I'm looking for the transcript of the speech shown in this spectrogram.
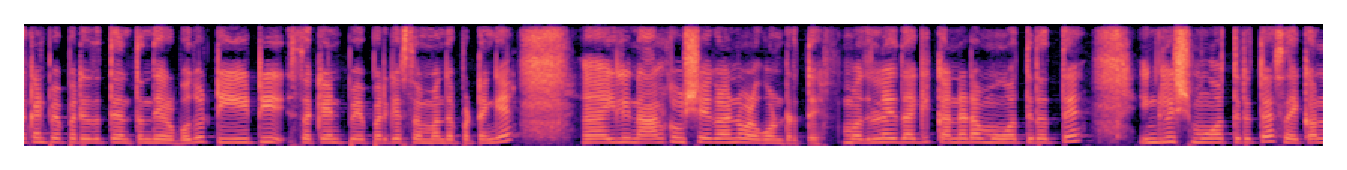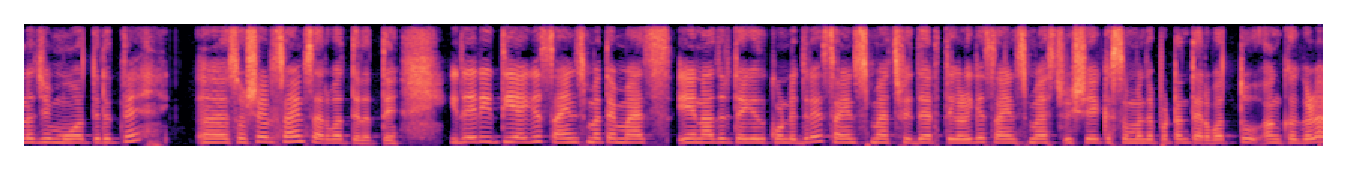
ಸೆಕೆಂಡ್ ಪೇಪರ್ ಇರುತ್ತೆ ಅಂತಂದು ಹೇಳ್ಬೋದು. ಟಿ ಇ ಟಿ ಸೆಕೆಂಡ್ ಪೇಪರ್ಗೆ ಸಂಬಂಧಪಟ್ಟಂಗೆ ಇಲ್ಲಿ ನಾಲ್ಕು ವಿಷಯಗಳನ್ನು ಒಳಗೊಂಡಿರುತ್ತೆ. ಮೊದಲನೇದಾಗಿ ಕನ್ನಡ ಮೂವತ್ತಿರುತ್ತೆ ಇಂಗ್ಲೀಷ್ ಮೂವತ್ತಿರುತ್ತೆ ಸೈಕಾಲಜಿ ಮೂವತ್ತಿರುತ್ತೆ ಸೋಷಿಯಲ್ ಸೈನ್ಸ್ ಅರವತ್ತಿರುತ್ತೆ. ಇದೇ ರೀತಿಯಾಗಿ ಸೈನ್ಸ್ ಮತ್ತು ಮ್ಯಾಥ್ಸ್ ಏನಾದರೂ ತೆಗೆದುಕೊಂಡಿದ್ರೆ ಸೈನ್ಸ್ ಮ್ಯಾಥ್ಸ್ ವಿದ್ಯಾರ್ಥಿಗಳಿಗೆ ಸೈನ್ಸ್ ಮ್ಯಾಥ್ಸ್ ವಿಷಯಕ್ಕೆ ಸಂಬಂಧಪಟ್ಟಂತೆ ಅರವತ್ತು ಅಂಕಗಳ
